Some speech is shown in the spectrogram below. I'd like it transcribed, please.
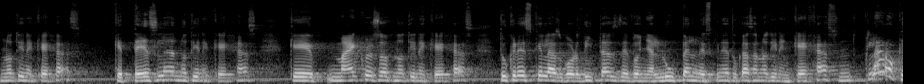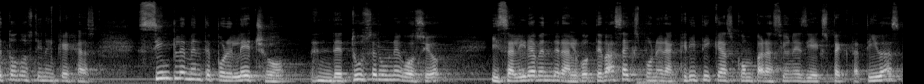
no tiene quejas? Que Tesla no tiene quejas, que Microsoft no tiene quejas. ¿Tú crees que las gorditas de Doña Lupa en la esquina de tu casa no tienen quejas? Claro que todos tienen quejas. Simplemente por el hecho de tú ser un negocio y salir a vender algo, te vas a exponer a críticas, comparaciones y expectativas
